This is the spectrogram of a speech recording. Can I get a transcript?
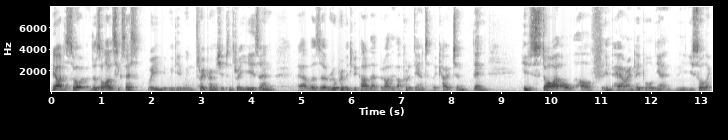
yeah, I just saw there's a lot of success. We we did win three premierships in three years, and uh, it was a real privilege to be part of that. But I, I put it down to the coach, and then his style of empowering people. You know, you saw the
